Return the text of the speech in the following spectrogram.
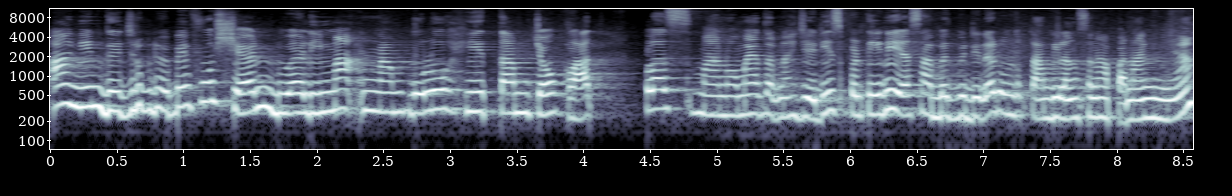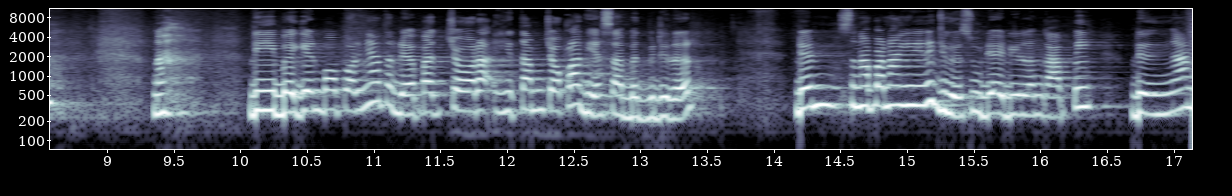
angin gejruk DP Fusion 2560 hitam coklat plus manometer. Nah, jadi seperti ini ya sahabat bediler untuk tampilan senapan anginnya. Nah, di bagian popornya terdapat corak hitam coklat ya sahabat bediler. Dan senapan angin ini juga sudah dilengkapi dengan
